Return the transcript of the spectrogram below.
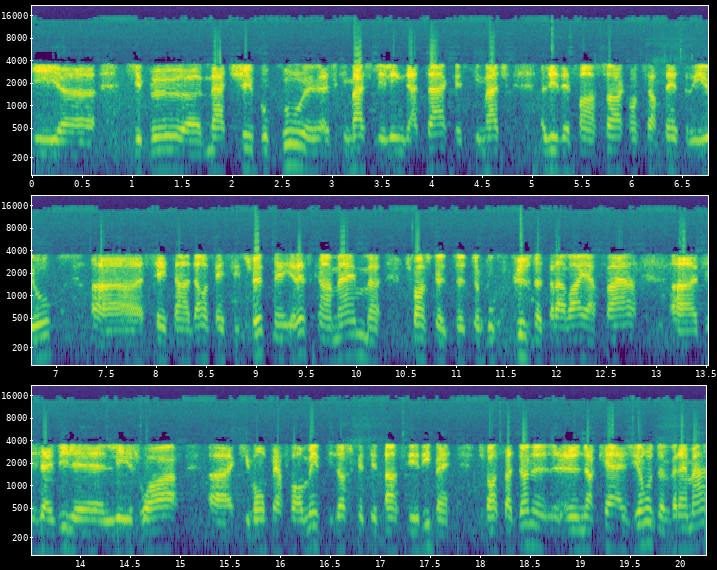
qui, euh, qui veut matcher beaucoup? Est-ce qu'il matche les lignes d'attaque? Est-ce qu'il matche les défenseurs contre certains trios? Euh, ses tendances, ainsi de suite. Mais il reste quand même, je pense que tu as beaucoup plus de travail à faire euh, vis-à-vis les, joueurs euh, qui vont performer. Puis lorsque tu es en série, ben, je pense que ça te donne une, occasion de vraiment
